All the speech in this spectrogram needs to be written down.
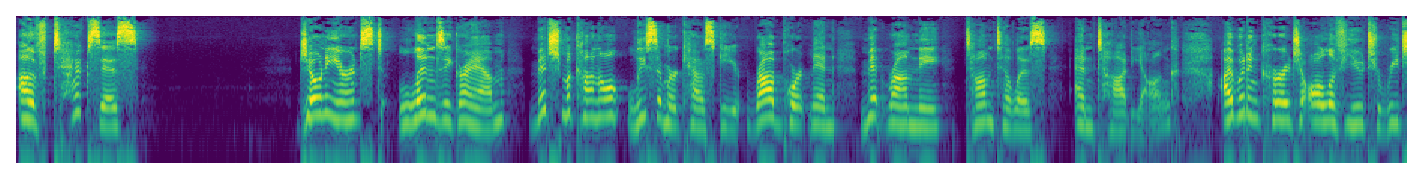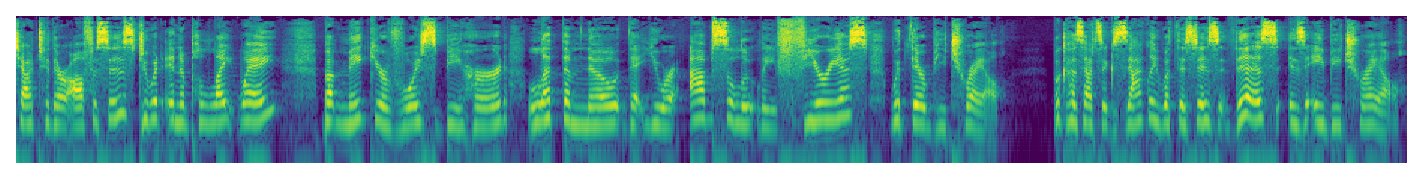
of Texas, Joni Ernst, Lindsey Graham, Mitch McConnell, Lisa Murkowski, Rob Portman, Mitt Romney, Thom Tillis, and Todd Young. I would encourage all of you to reach out to their offices, do it in a polite way, but make your voice be heard. Let them know that you are absolutely furious with their betrayal, because that's exactly what this is. This is a betrayal.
